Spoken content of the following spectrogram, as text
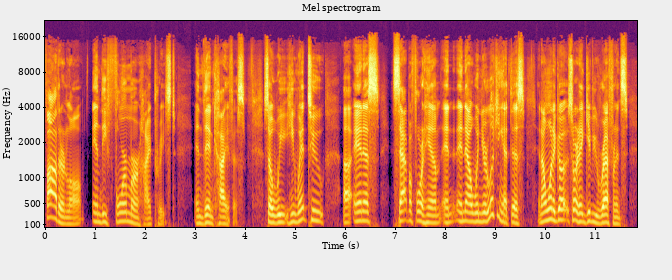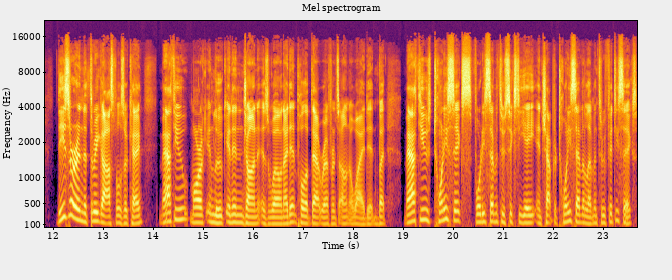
father-in-law and the former high priest, and then Caiaphas. So we he went to uh, Annas, sat before him, and and now when you're looking at this, and I want to go sort of give you reference. These are in the three gospels, okay? Matthew, Mark, and Luke, and in John as well. And I didn't pull up that reference. I don't know why I didn't, but Matthew 26, 47 through 68, and chapter 27, 11 through 56.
